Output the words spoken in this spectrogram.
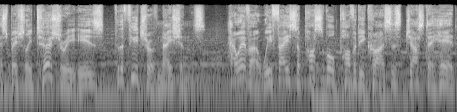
especially tertiary, is for the future of nations. However, we face a possible poverty crisis just ahead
